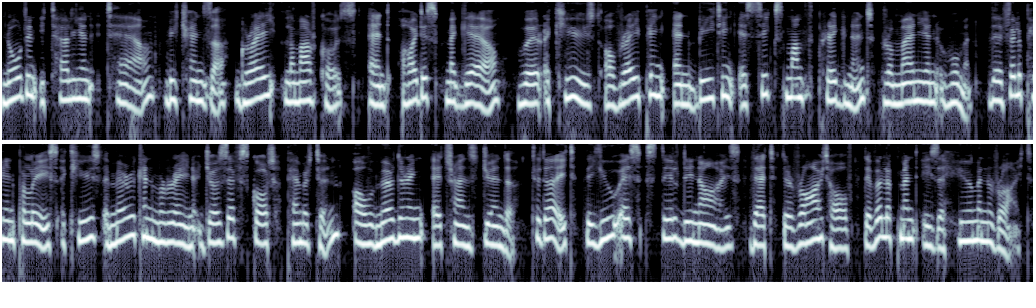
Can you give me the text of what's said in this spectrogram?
northern Italian town Vicenza, Gray Lamarcos and Idis McGill, were accused of raping and beating a six month pregnant Romanian woman. The Philippine police accused American Marine Joseph Scott Pemberton of murdering a transgender. To date, the U.S. still denies that the right of development is a human right.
